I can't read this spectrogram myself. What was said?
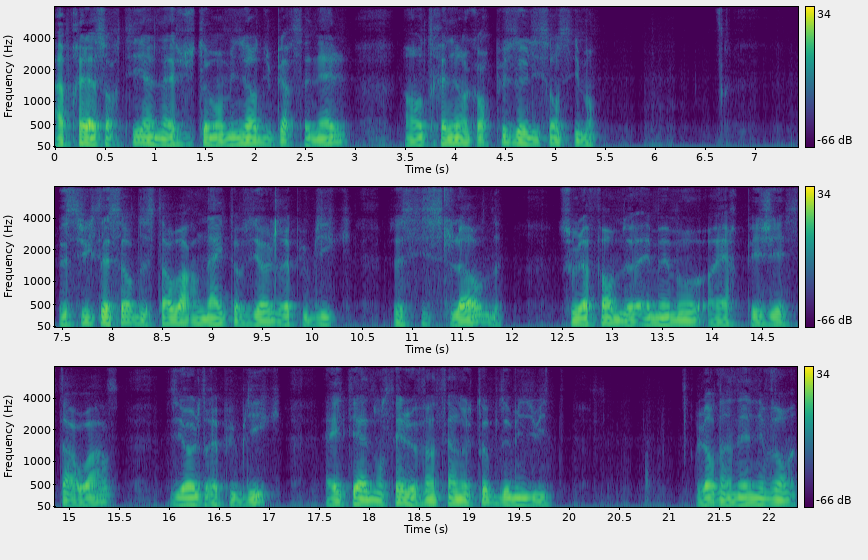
Après la sortie, un ajustement mineur du personnel a entraîné encore plus de licenciements. Le successeur de Star Wars Knight of the Old Republic, The Sith Lord, sous la forme de MMORPG Star Wars, The Old Republic, a été annoncé le 21 octobre 2008, lors d'un événement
